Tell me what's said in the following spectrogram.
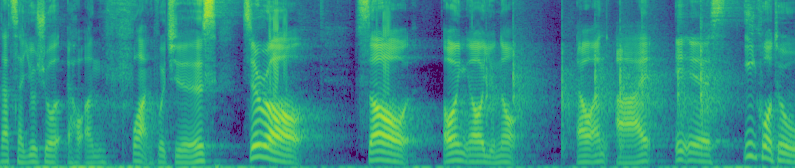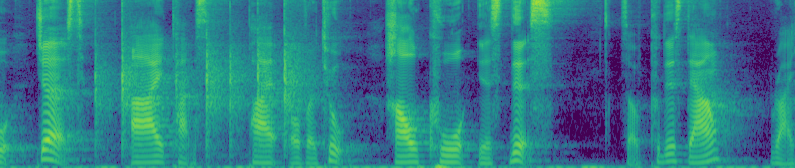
that's a usual ln1, which is 0. So all in all, you know, ln i it is equal to just i times pi over 2. How cool is this? So put this down right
